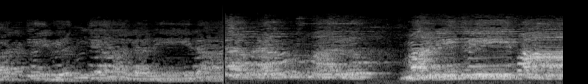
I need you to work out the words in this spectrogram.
భక్తి నృత్యాల నీరాజనమ్మలు బ్రహ్మలు ద్వీపానికి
